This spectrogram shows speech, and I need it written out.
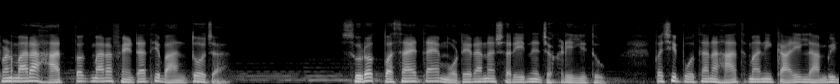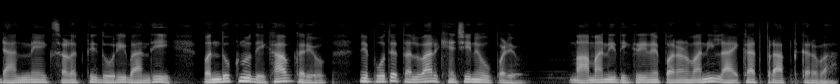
પણ મારા હાથ પગ મારા ફેંટાથી બાંધતો જા. સુરક પસાયતાએ મોટેરાના શરીરને જકડી લીધું. પછી પોતાના હાથમાંની કાળી લાંબી ડાંગને એક સળગતી દોરી બાંધી બંદૂકનો દેખાવ કર્યો ને પોતે તલવાર ખેંચીને ઉપડ્યો. મામાની દીકરીને પરણવાની લાયકાત પ્રાપ્ત કરવા.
